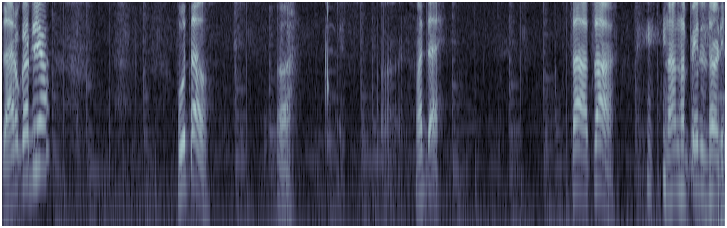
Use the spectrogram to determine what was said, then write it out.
चारों कर लियो पूता ಮತ್ತೆ ಚಾ ಚಾ ನನ್ನ ಪೀಲ್ ನೋಡಿ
